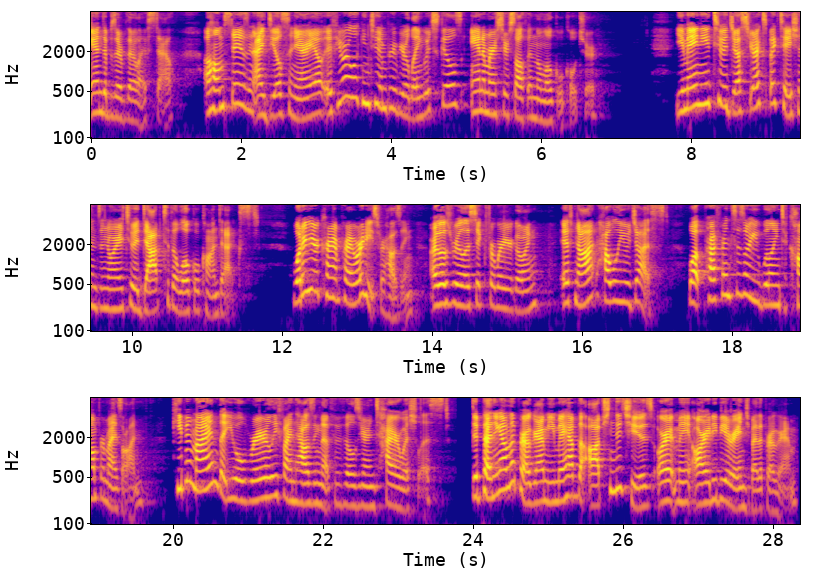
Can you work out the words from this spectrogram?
and observe their lifestyle. A homestay is an ideal scenario if you are looking to improve your language skills and immerse yourself in the local culture. You may need to adjust your expectations in order to adapt to the local context. What are your current priorities for housing? Are those realistic for where you're going? If not, how will you adjust? What preferences are you willing to compromise on? Keep in mind that you will rarely find housing that fulfills your entire wish list. Depending on the program, you may have the option to choose, or it may already be arranged by the program.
